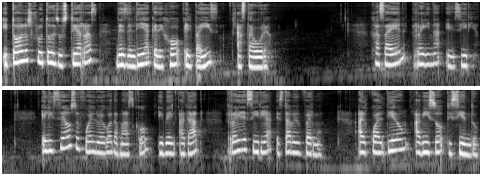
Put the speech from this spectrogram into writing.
y todos los frutos de sus tierras desde el día que dejó el país hasta ahora. Hazael reina en Siria. Eliseo se fue luego a Damasco y Ben Hadad rey de Siria, estaba enfermo, al cual dieron aviso diciendo,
